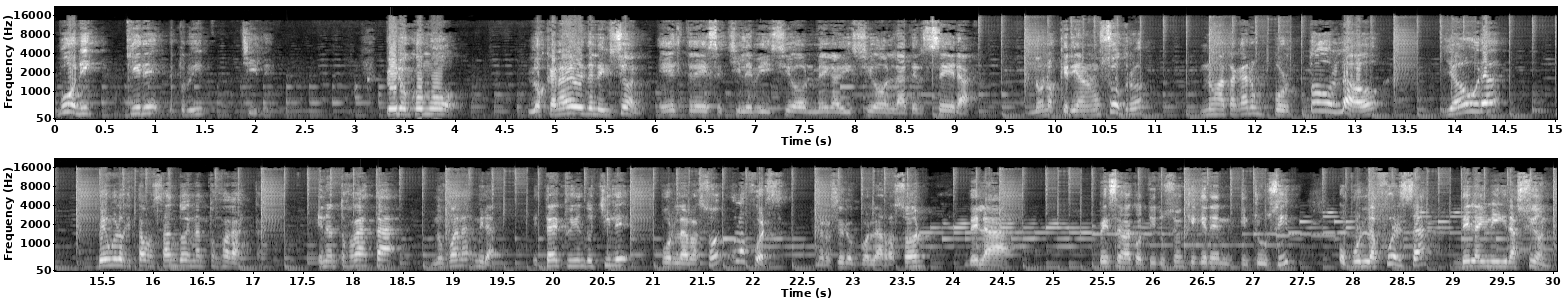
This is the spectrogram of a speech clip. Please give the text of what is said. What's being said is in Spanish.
Boric quiere destruir Chile. Pero como los canales de televisión, el 13, Chilevisión, Megavisión, La Tercera, no nos querían a nosotros, nos atacaron por todos lados y ahora vemos lo que está pasando en Antofagasta. En Antofagasta nos van a, mira, está destruyendo Chile por la razón o la fuerza. Me refiero por la razón de la pésima constitución que quieren introducir o por la fuerza de la inmigración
